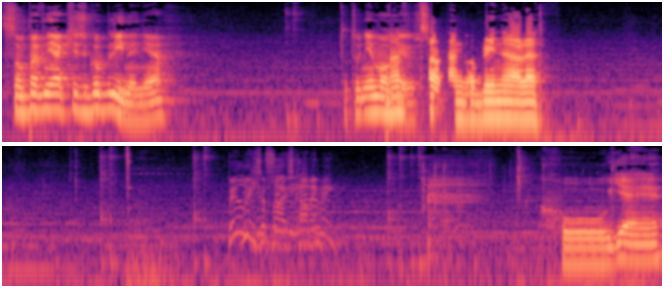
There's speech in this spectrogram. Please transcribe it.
To są pewnie jakieś gobliny, nie? To tu nie mogę No, już. są tam gobliny, ale. Chuje.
